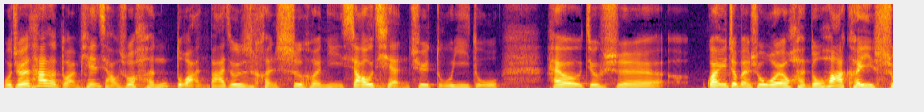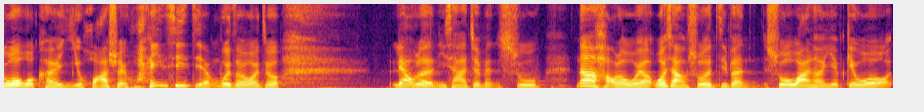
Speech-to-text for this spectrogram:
我觉得他的短篇小说很短吧，就是很适合你消遣去读一读。还有就是关于这本书，我有很多话可以说，我可以划水划一期节目，所以我就聊了一下这本书。那好了，我要我想说基本说完了，也给我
